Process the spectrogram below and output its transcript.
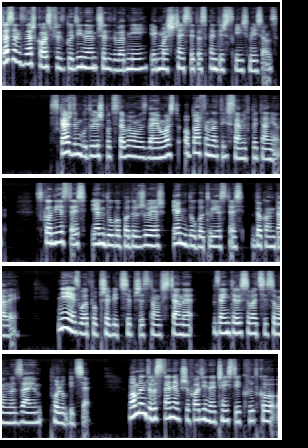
Czasem znasz kogoś przez godzinę, przez dwa dni, jak masz szczęście, to spędzisz z kimś miesiąc. Z każdym budujesz podstawową znajomość opartą na tych samych pytaniach. Skąd jesteś, jak długo podróżujesz, jak długo tu jesteś, dokąd dalej. Nie jest łatwo przebić się przez tą ścianę, zainteresować się sobą nawzajem, polubić się. Moment rozstania przychodzi najczęściej krótko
